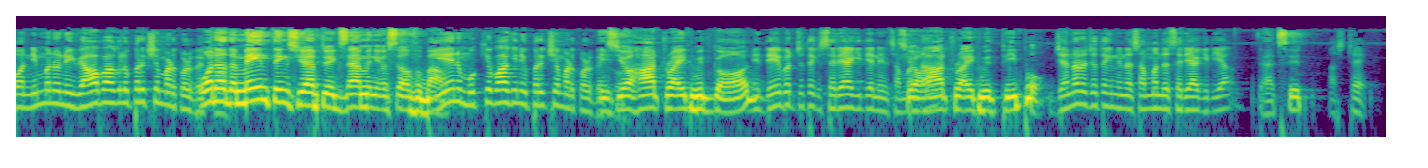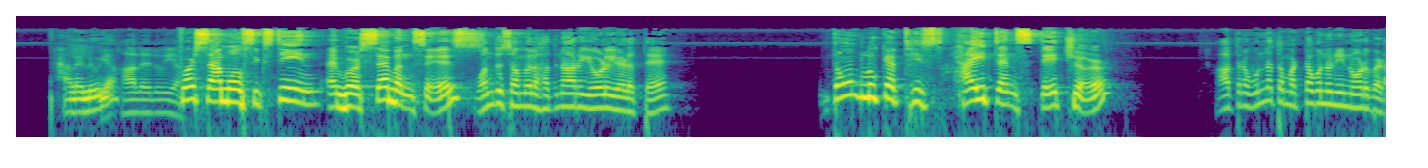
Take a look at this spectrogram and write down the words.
ಓ ನಿಮ್ಮನ್ನು ನೀವು ಯಾವಾಗಲೂ ಪರೀಕ್ಷೆ What ಮಾಡ್ಕೊಳ್ಬೇಕು are the main things you have to examine yourself about? ಏನು ಮುಖ್ಯವಾಗಿ ನೀವು ಪರೀಕ್ಷೆ Is ಮಾಡ್ಕೊಳ್ಬೇಕು your heart right with God? ನೀನ್ ದೇವರ ಜೊತೆಗೆ ಸರಿಯಾಗಿದೆಯಾ ನಿನ್ನ Is your ಸಂಬಂಧ heart right with people? ಜನರ ಜೊತೆಗೆ ನಿನ್ನ ಸಂಬಂಧ ಸರಿಯಾಗಿದೆಯಾ That's it. ಅಷ್ಟೇ Hallelujah. ಹಾಲೆಲೂಯ First Samuel 16 and verse 7 says, ಒಂದು ಸಮಯ ಹದಿನಾರು ಏಳು ಹೇಳುತ್ತೆ Don't look at his height and stature. ಆತನ ಉನ್ನತ ಮಟ್ಟವನ್ನು ನೀನು ನೋಡಬೇಡ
